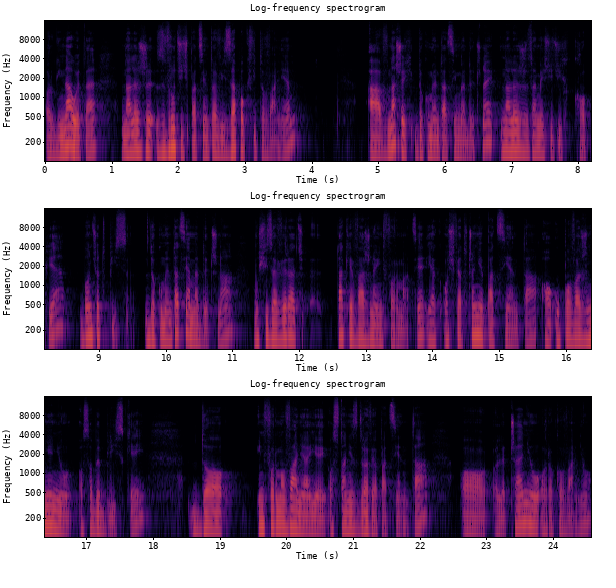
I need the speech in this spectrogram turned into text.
Oryginały te należy zwrócić pacjentowi za pokwitowaniem, a w naszej dokumentacji medycznej należy zamieścić ich kopie bądź odpisy. Dokumentacja medyczna musi zawierać e, takie ważne informacje, jak oświadczenie pacjenta o upoważnieniu osoby bliskiej do informowania jej o stanie zdrowia pacjenta, o leczeniu, o rokowaniu,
